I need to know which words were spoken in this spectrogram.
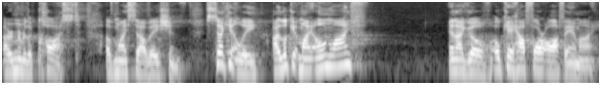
I remember the cost of my salvation. Secondly, I look at my own life and I go, okay, how far off am I?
